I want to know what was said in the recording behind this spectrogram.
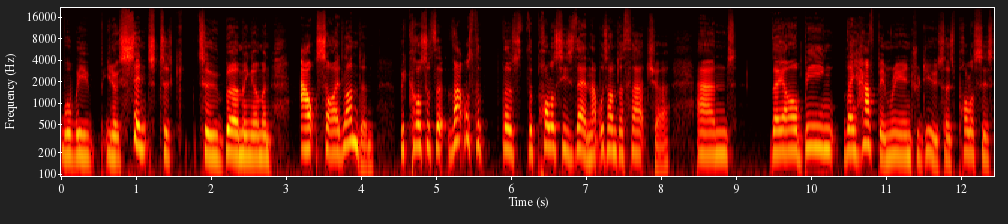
will be you know sent to to Birmingham and outside London because of the that was the those the policies then that was under Thatcher and they are being they have been reintroduced those policies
